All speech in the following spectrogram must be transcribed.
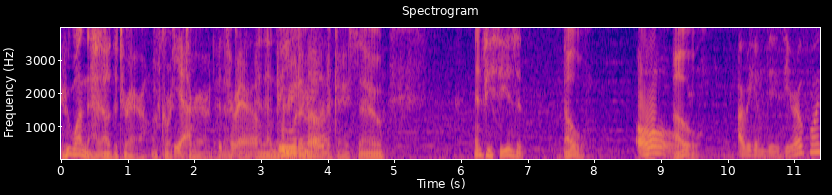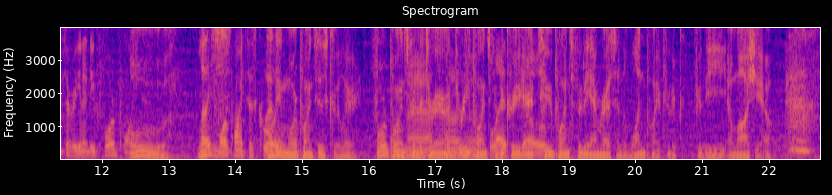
Who won that? Oh, the Torero. Of course, Yeah, the Torero did. the okay. And then the Beast Cruiser. mode. Okay, so NPC is it? Oh, Oh. oh, Are we gonna do zero points or are we gonna do four points? oh. I Let's. think more points is cooler. I think more points is cooler. Four points for the nah, Torero, three points for the Krieger, go. two points for the Emerus, and one point for the for the Omaggio.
